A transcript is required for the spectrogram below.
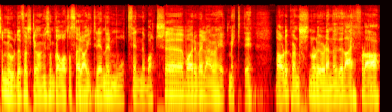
som gjorde det første gangen som Galatasaray-trener mot Fenerbahçe, var det vel. er jo helt mektig. Da har du punch når du gjør denne det der, for da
